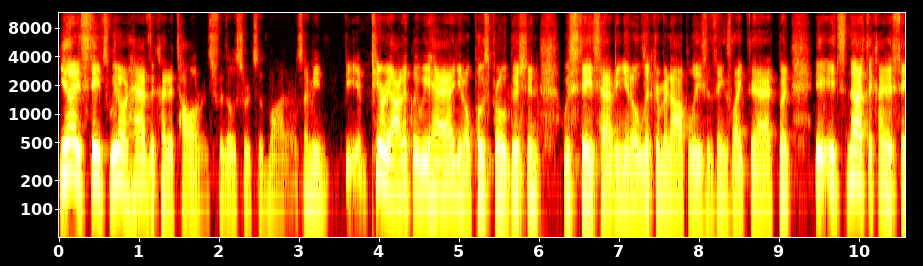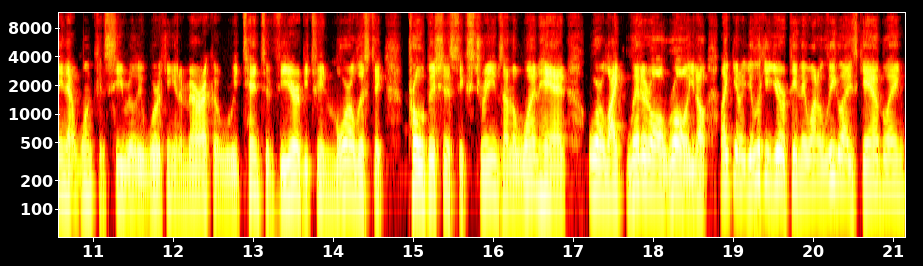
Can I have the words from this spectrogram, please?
The United States, we don't have the kind of tolerance for those sorts of models. I mean, periodically we had, you know, post prohibition with states having, you know, liquor monopolies and things like that. But it, it's not the kind of thing that one can see really working in America, where we tend to veer between moralistic prohibitionist extremes on the one hand, or like let it all roll. You know, like, you know, you look at European, they want to legalize gambling.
